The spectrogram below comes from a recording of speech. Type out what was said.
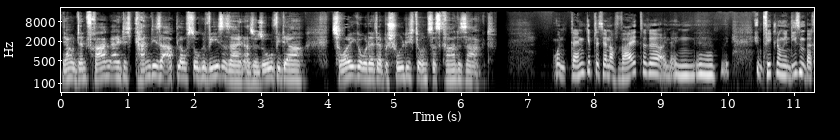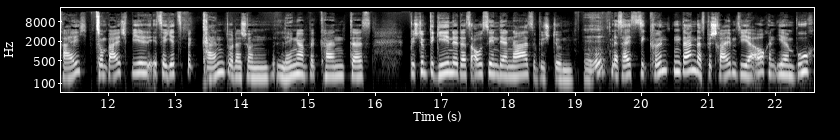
Ja, und dann fragen eigentlich, kann dieser Ablauf so gewesen sein? Also so wie der Zeuge oder der Beschuldigte uns das gerade sagt. Und dann gibt es ja noch weitere in, in, äh, Entwicklungen in diesem Bereich. Zum Beispiel ist ja jetzt bekannt oder schon länger bekannt, dass bestimmte Gene das Aussehen der Nase bestimmen. Mhm. Das heißt, Sie könnten dann, das beschreiben Sie ja auch in Ihrem Buch,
